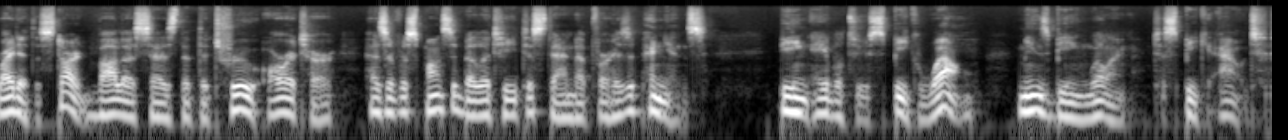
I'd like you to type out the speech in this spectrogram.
Right at the start, Valla says that the true orator has a responsibility to stand up for his opinions. Being able to speak well means being willing to speak out.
